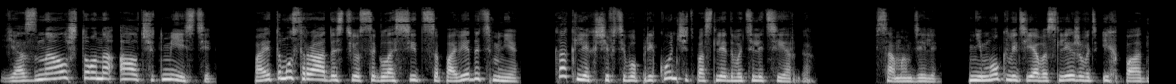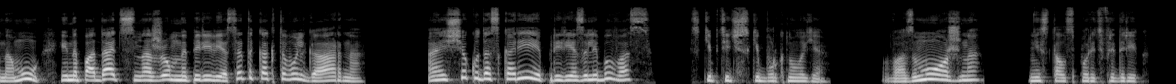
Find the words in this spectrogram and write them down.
Я знал, что она алчит мести, поэтому с радостью согласится поведать мне, как легче всего прикончить последователя Терга. В самом деле, не мог ведь я выслеживать их по одному и нападать с ножом наперевес. Это как-то вульгарно. А еще куда скорее прирезали бы вас, скептически буркнула я. Возможно, не стал спорить Фредерик.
